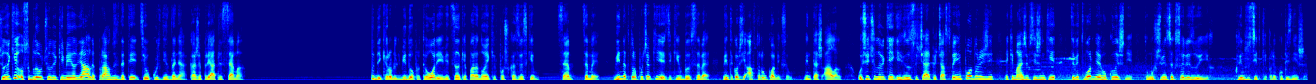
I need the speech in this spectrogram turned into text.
Чоловіки, особливо чоловіки міленіали, прагнуть знайти ці окультні знання, каже приятель Сема. Люди, які роблять відео про теорії, відсилки, параноїки в пошуках зв'язків. Сем це ми. Він актор початківець, який вбив себе. Він також є автором коміксів. Він теж Алан. Усі чоловіки, яких він зустрічає під час своєї подорожі, як і майже всі жінки, це відтворення його колишні, тому що він сексуалізує їх, крім сусідки, про яку пізніше.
